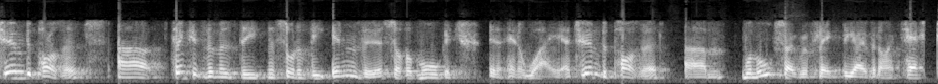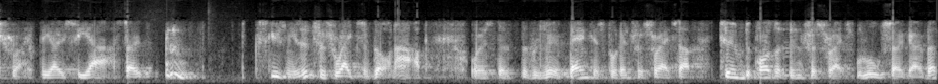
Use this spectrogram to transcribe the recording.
term deposits, uh, think of them as the, the sort of the inverse of a mortgage in, in a way. A term deposit um, will also reflect the overnight cash rate, the OCR. So excuse me, as interest rates have gone up, or as the, the Reserve Bank has put interest rates up, term deposit interest rates will also go. But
